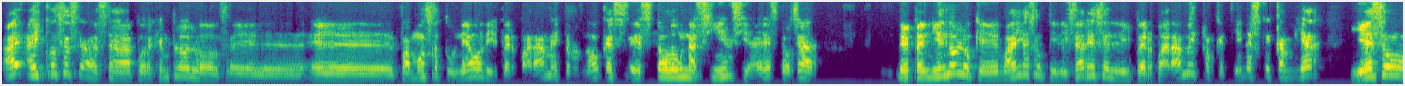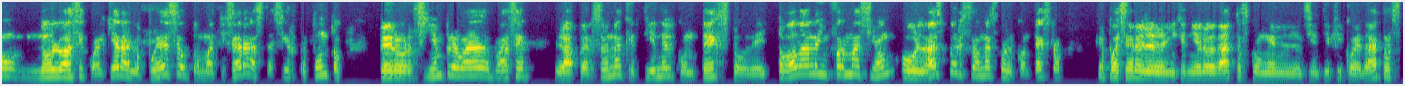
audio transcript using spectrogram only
hay, cosas hasta, por ejemplo, los, el, famoso tuneo de hiperparámetros, ¿no? Que es, es toda una ciencia esto, o sea, dependiendo lo que vayas a utilizar es el hiperparámetro que tienes que cambiar y eso no lo hace cualquiera, lo puedes automatizar hasta cierto punto, pero siempre va, a ser la persona que tiene el contexto de toda la información o las personas con el contexto, que puede ser el ingeniero de datos con el científico de datos,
